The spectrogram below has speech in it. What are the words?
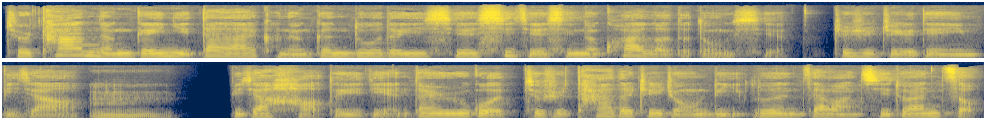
就是它能给你带来可能更多的一些细节性的快乐的东西，这是这个电影比较嗯比较好的一点。但是如果就是他的这种理论再往极端走，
